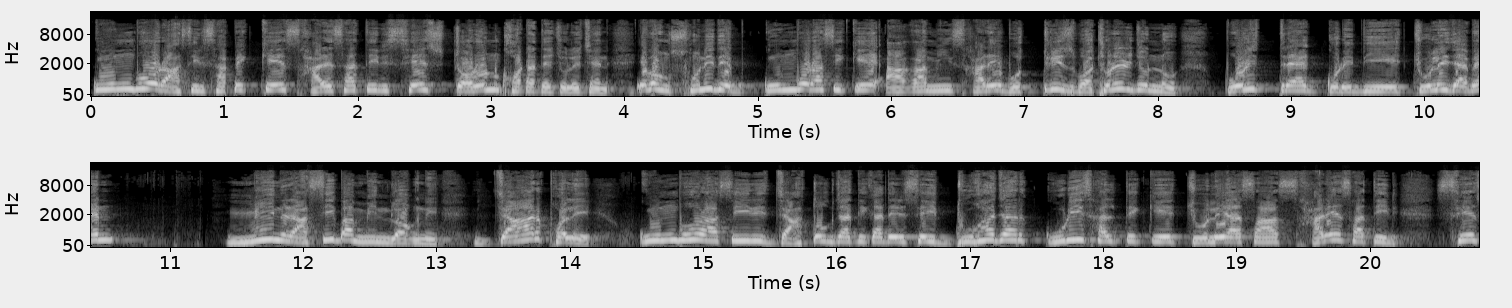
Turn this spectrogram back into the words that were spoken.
কুম্ভ রাশির সাপেক্ষে সাড়ে সাতির শেষ চরণ ঘটাতে চলেছেন এবং শনিদেব কুম্ভ রাশিকে আগামী সাড়ে বত্রিশ বছরের জন্য পরিত্যাগ করে দিয়ে চলে যাবেন মীন রাশি বা মীন লগ্নে। যার ফলে কুম্ভ রাশির জাতক জাতিকাদের সেই দু হাজার কুড়ি সাল থেকে চলে আসা সাড়ে সাতির শেষ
